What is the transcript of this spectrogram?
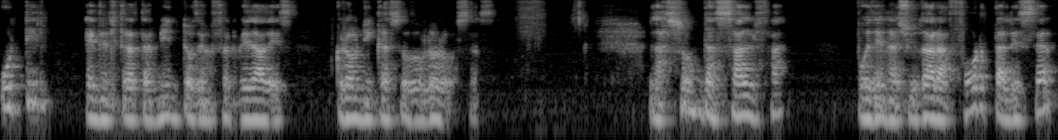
útil en el tratamiento de enfermedades crónicas o dolorosas. Las ondas alfa pueden ayudar a fortalecer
